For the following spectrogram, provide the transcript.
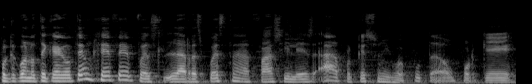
porque cuando te cagotea un jefe, pues la respuesta fácil es, ah, porque es un hijo de puta, o porque,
